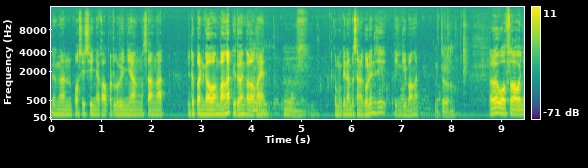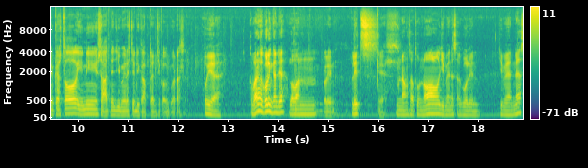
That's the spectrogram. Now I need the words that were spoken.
dengan posisinya Calvert Lewin yang sangat di depan gawang banget gitu kan kalau main. Hmm, kemungkinan besar golin sih tinggi banget. Betul. Lalu Wolves lawan Newcastle ini saatnya Jimenez jadi kapten sih kalau gua rasa. Oh iya. Kemarin ngegolin kan dia? Lawan golin. Leeds. Yes. Menang 1-0 Jimenez ngegolin. Jimenez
